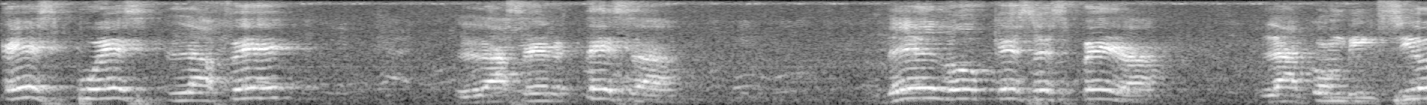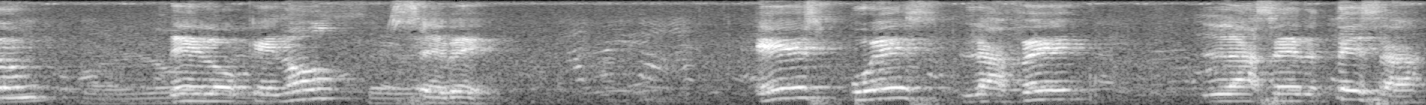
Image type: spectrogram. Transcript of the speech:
Es pues la fe, la certeza de lo que se espera, la convicción de lo que no se ve. Es pues la fe, la certeza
